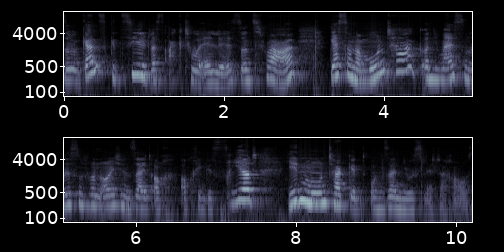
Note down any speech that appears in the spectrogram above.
so ganz gezielt, was aktuell ist. Und zwar gestern war Montag und die meisten wissen von euch und seid auch, auch registriert. Jeden Montag geht unser Newsletter raus.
